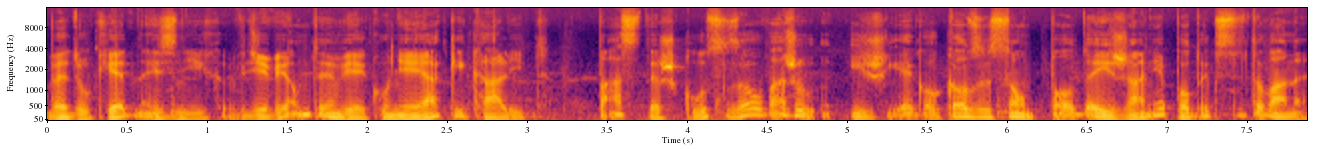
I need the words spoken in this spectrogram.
Według jednej z nich w IX wieku niejaki Kalit, pasterz Kus, zauważył, iż jego kozy są podejrzanie podekscytowane.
